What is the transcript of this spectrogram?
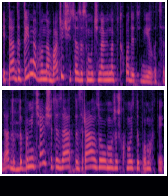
І та дитина, вона бачить, що ця засмучена, вона підходить і ділиться. Да? Тобто помічай, що ти зразу можеш комусь допомогти.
